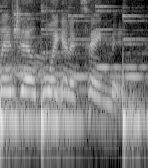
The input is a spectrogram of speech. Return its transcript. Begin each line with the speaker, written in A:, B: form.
A: Landell Boy Entertainment.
